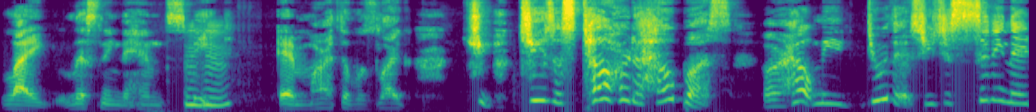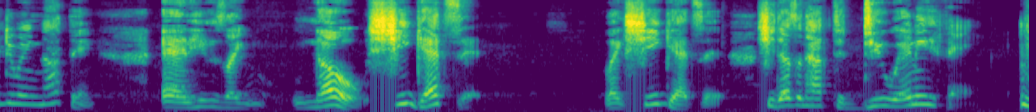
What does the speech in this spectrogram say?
like listening to him speak. Mhm. And Martha was like, "Jesus, tell her to help us or help me do this. She's just sitting there doing nothing." And he was like, "No, she gets it. Like she gets it. She doesn't have to do anything."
